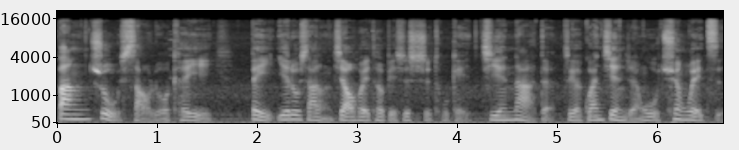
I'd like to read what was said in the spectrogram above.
帮助扫罗可以被耶路撒冷教会，特别是使徒给接纳的这个关键人物劝慰子，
